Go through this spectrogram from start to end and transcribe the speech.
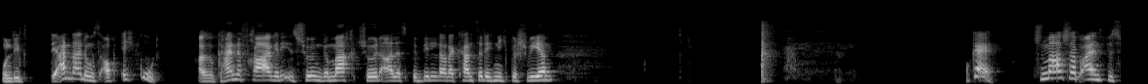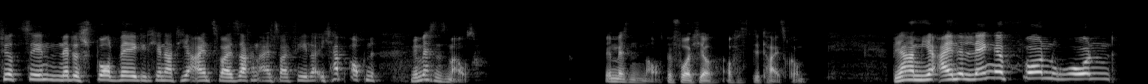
Und die, die Anleitung ist auch echt gut. Also keine Frage, die ist schön gemacht, schön alles bebildert, da kannst du dich nicht beschweren. Okay, Maßstab 1 bis 14, nettes Sportwägelchen, hat hier ein, zwei Sachen, ein, zwei Fehler. Ich habe auch eine, wir messen es mal aus. Wir messen es mal aus, bevor ich hier auf die Details komme. Wir haben hier eine Länge von rund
